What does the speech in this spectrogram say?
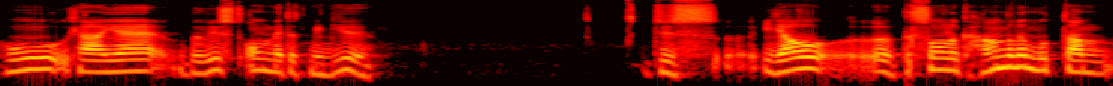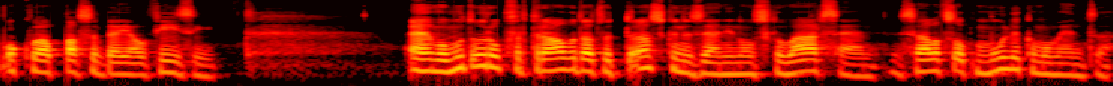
Hoe ga jij bewust om met het milieu? Dus jouw eh, persoonlijk handelen moet dan ook wel passen bij jouw visie. En we moeten erop vertrouwen dat we thuis kunnen zijn in ons gewaarzijn, zelfs op moeilijke momenten,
